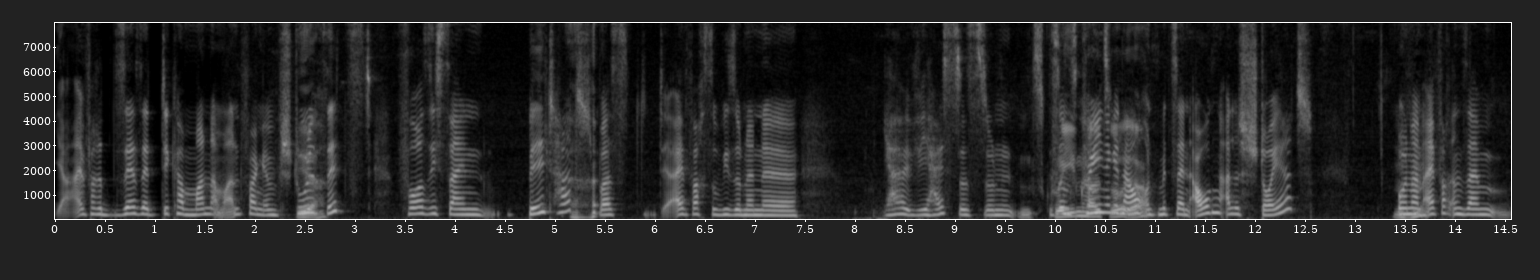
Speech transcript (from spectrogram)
ja, einfach ein sehr, sehr dicker Mann am Anfang im Stuhl ja. sitzt, vor sich sein Bild hat, was einfach so wie so eine, ja, wie heißt das, so ein, ein Screen, so ein Screen halt so, genau, ja. und mit seinen Augen alles steuert. Und mhm. dann einfach in seinem,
